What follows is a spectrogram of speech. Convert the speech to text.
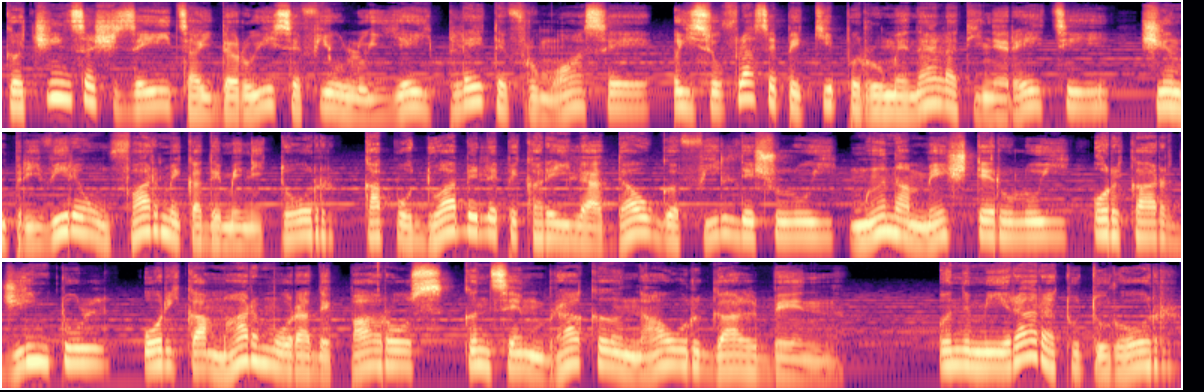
Căci însăși zeița îi dăruise fiului ei plete frumoase, îi suflase pe chip rumeneala tinereții și în privire un farmec ademenitor ca podoabele pe care îi le adaugă fildeșului, mâna meșterului, ori ca argintul ori ca marmura de Paros când se îmbracă în aur galben. În mirarea tuturor,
